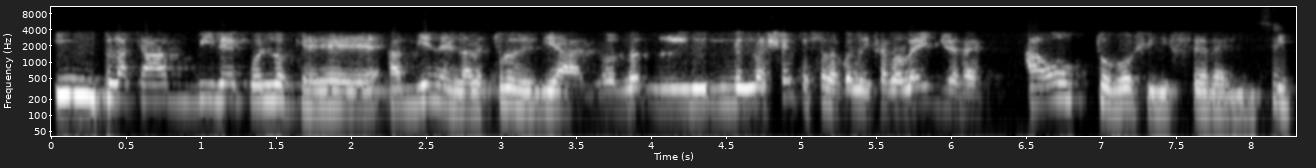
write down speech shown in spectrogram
implacabile quello che avviene nella lettura del diario. La, scelta è stata quella di farlo leggere a otto voci differenti sì.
